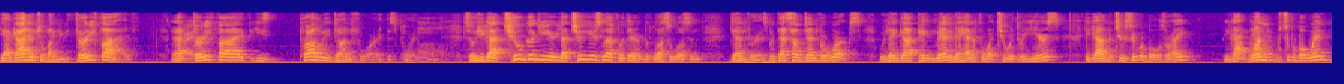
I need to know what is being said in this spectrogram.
Yeah, I got him to about maybe 35. And at Right. 35, he's probably done for at this point. Mm. So you got two good years. You got two years left with their, with Russell Wilson. Denver is, but that's how Denver works. When they got Peyton Manning, they had him for what two or three years. He got him to two Super Bowls, right? He got one Super Bowl win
